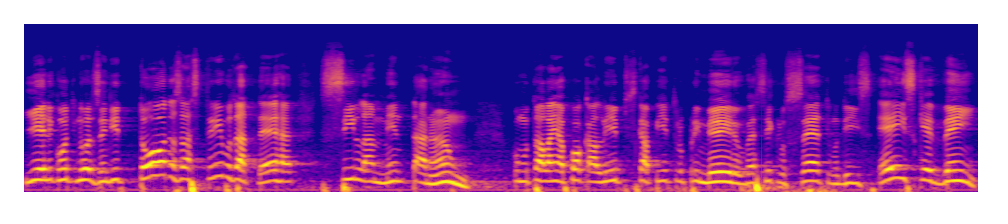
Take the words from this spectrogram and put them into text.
E ele continua dizendo: E todas as tribos da terra se lamentarão como está lá em Apocalipse, capítulo 1, versículo 7, diz: Eis que vem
